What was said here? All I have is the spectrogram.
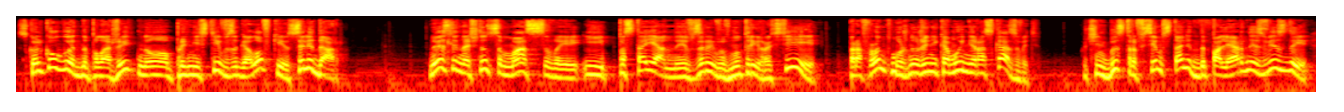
Сколько угодно положить, но принести в заголовки «Солидар». Но если начнутся массовые и постоянные взрывы внутри России, про фронт можно уже никому и не рассказывать. Очень быстро всем станет до полярной звезды,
